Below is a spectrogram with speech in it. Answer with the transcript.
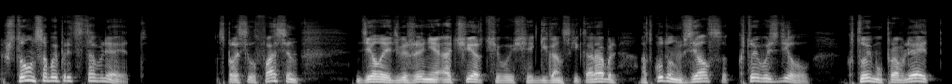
«Что он собой представляет?» — спросил Фасин, делая движение, очерчивающее гигантский корабль. «Откуда он взялся? Кто его сделал? Кто им управляет?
